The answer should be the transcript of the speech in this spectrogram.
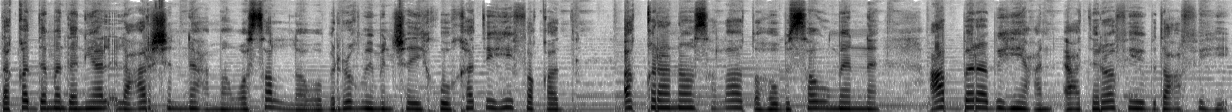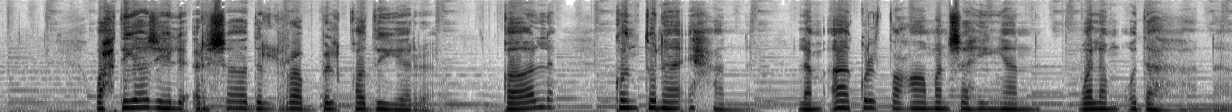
تقدم دانيال إلى عرش النعمة وصلى وبالرغم من شيخوخته فقد أقرن صلاته بصوم عبر به عن اعترافه بضعفه واحتياجه لإرشاد الرب القدير. قال كنت نائحا لم آكل طعاما شهيا ولم أدهن.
